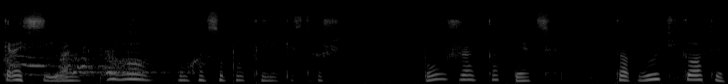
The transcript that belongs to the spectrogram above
Красива. О, ох, а собаки які страшні. Боже, капець. Так, будуть тікати.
